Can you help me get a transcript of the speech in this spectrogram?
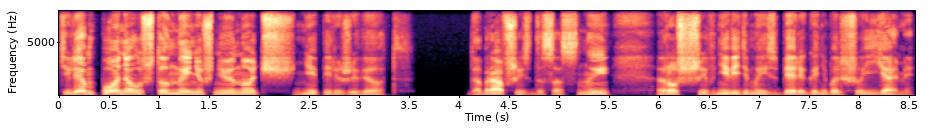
Телем понял, что нынешнюю ночь не переживет. Добравшись до сосны, росшей в невидимой из берега небольшой яме,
